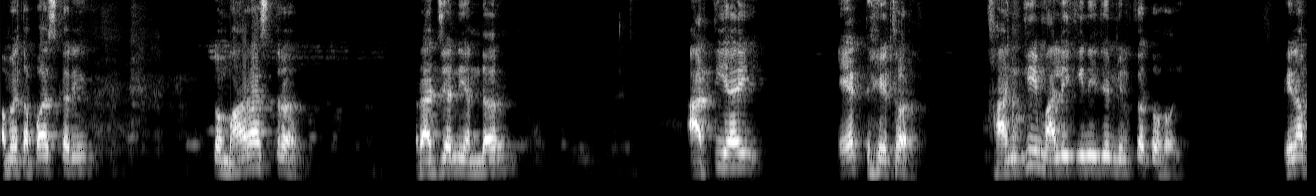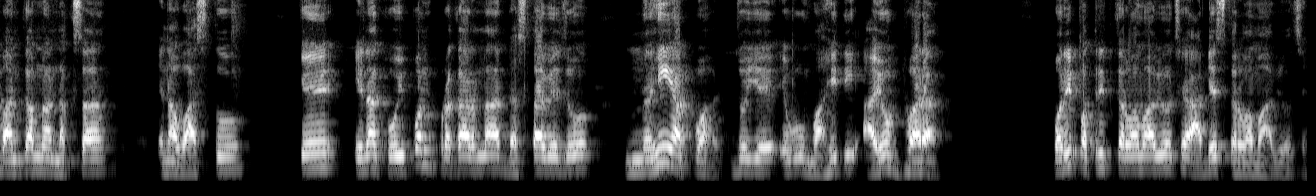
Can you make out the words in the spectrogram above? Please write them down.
અમે તપાસ કરી તો મહારાષ્ટ્ર રાજ્યની અંદર આરટીઆઈ એક્ટ હેઠળ ખાનગી માલિકીની જે મિલકતો હોય, એના બાંધકામના નકશા, એના વાસ્તુ કે એના કોઈ પણ પ્રકારના દસ્તાવેજો નહીં આપવા જોઈએ એવું માહિતી આયોગ દ્વારા પરિપત્રિત કરવામાં આવ્યો છે, આદેશ કરવામાં આવ્યો છે.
